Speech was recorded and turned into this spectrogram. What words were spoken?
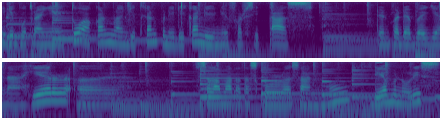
Jadi putranya itu akan melanjutkan pendidikan di universitas. Dan pada bagian akhir uh, selamat atas kelulusanmu dia menulis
